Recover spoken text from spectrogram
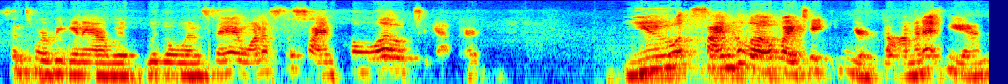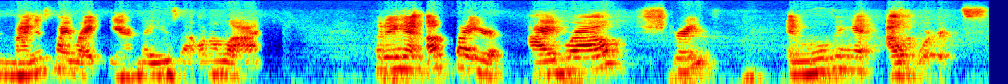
Since we're beginning our Wiggle Wednesday, I want us to sign hello together. You sign hello by taking your dominant hand, and mine is my right hand, I use that one a lot, putting it up by your eyebrow straight and moving it outwards.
